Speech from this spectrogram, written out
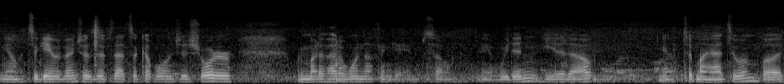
you know, it's a game of inches. If that's a couple inches shorter, we might have had a one nothing game. So you know, we didn't. He hit it out. You know, tip my hat to him, but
